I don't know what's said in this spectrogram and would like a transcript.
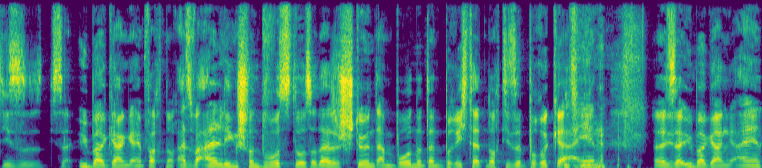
diese, dieser Übergang einfach noch, also alle liegen schon bewusstlos oder stöhnt am Boden und dann bricht halt noch diese Brücke ein, äh, dieser Übergang ein.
